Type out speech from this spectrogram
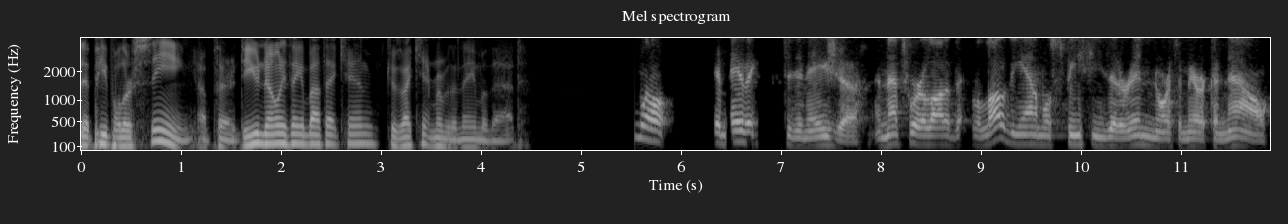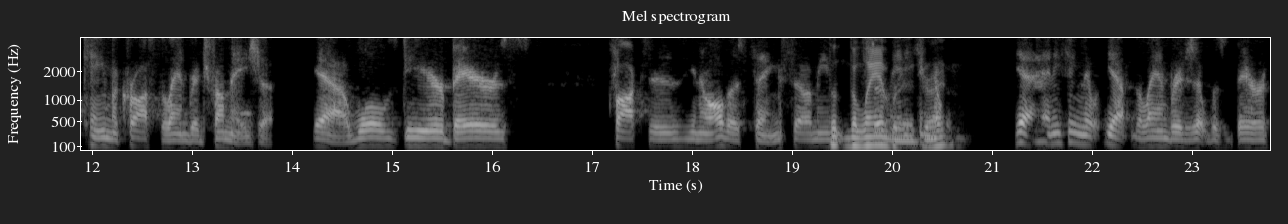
that people are seeing up there. Do you know anything about that, Ken? Because I can't remember the name of that. Well, it may have existed in Asia, and that's where a lot of the, a lot of the animal species that are in North America now came across the land bridge from Asia yeah, wolves, deer, bears, foxes, you know, all those things. So I mean, the, the land bridge, right? That, yeah, anything that yeah, the land bridge that was there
